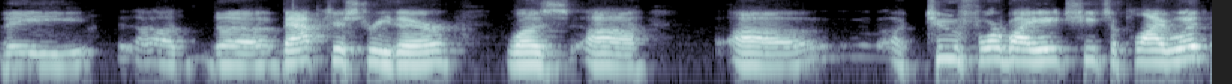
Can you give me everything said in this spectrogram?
the uh, the baptistry there was uh, uh, two four by eight sheets of plywood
